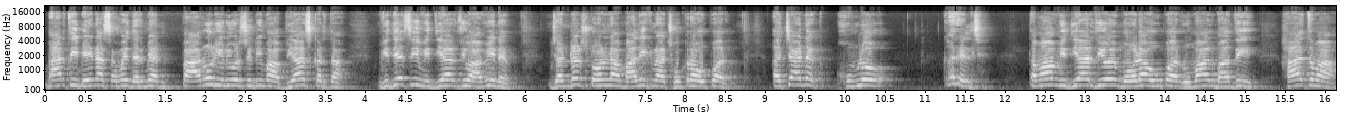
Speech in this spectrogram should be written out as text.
બારથી બેના સમય દરમિયાન પારોલ યુનિવર્સિટીમાં અભ્યાસ કરતા વિદેશી વિદ્યાર્થીઓ આવીને જનરલ સ્ટોરના માલિકના છોકરા ઉપર અચાનક હુમલો કરેલ છે. તમામ વિદ્યાર્થીઓએ મોઢા ઉપર રૂમાલ બાંધી હાથમાં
